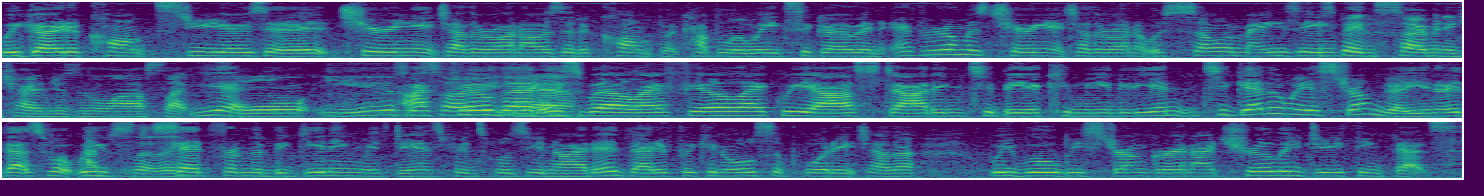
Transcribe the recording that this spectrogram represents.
we go to comp, studios are cheering each other on. I was at a comp a couple of weeks ago and everyone was cheering each other on. It was so amazing. There's been so many changes in the last like Yeah. four years or I so. feel that Yeah. as well. I feel like we are starting to be a community, and together we are stronger. You know, that's what we've Absolutely. said from the beginning with Dance Principals United that if we can all support each other, we will be stronger. And I truly do think that's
